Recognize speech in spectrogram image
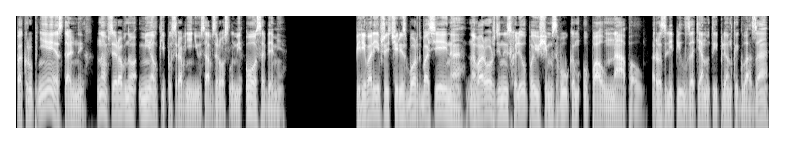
Покрупнее остальных, но все равно мелкий по сравнению со взрослыми особями. Перевалившись через борт бассейна, новорожденный с хлюпающим звуком упал на пол, разлепил затянутые пленкой глаза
